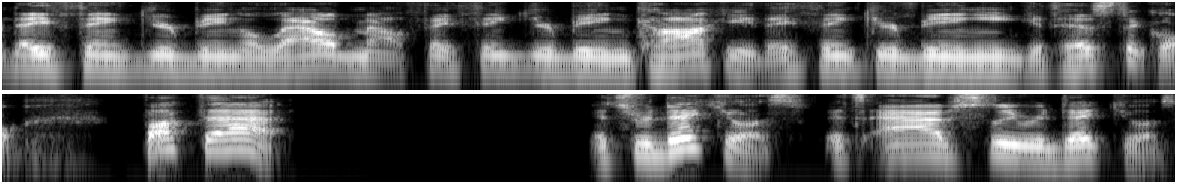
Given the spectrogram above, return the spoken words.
they think you're being a loudmouth. They think you're being cocky. They think you're being egotistical. Fuck that. It's ridiculous. It's absolutely ridiculous.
